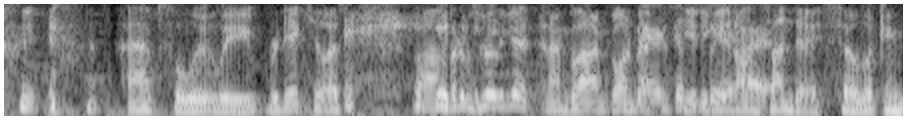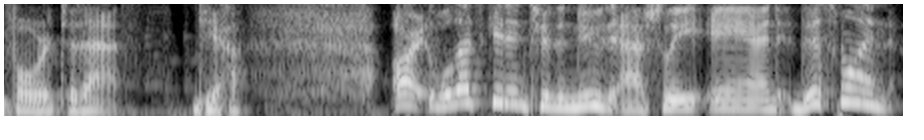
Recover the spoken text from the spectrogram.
absolutely ridiculous. Uh, but it was really good. And I'm glad I'm going back to see it again sweetheart. on Sunday. So looking forward to that. Yeah. All right. Well, let's get into the news, Ashley. And this one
